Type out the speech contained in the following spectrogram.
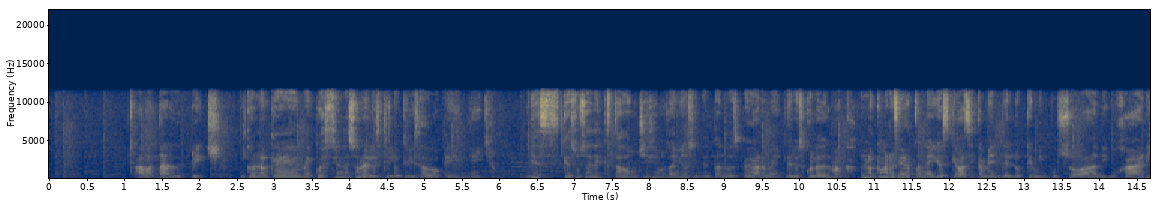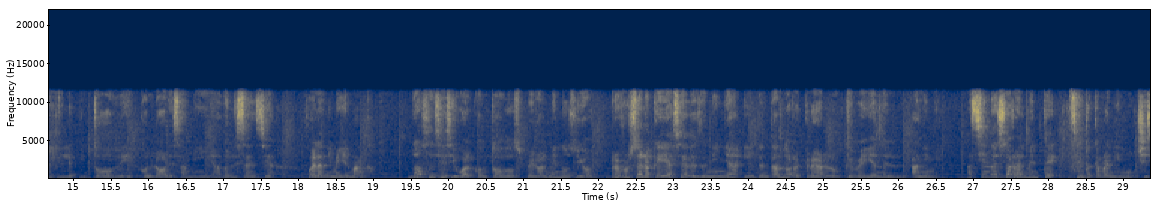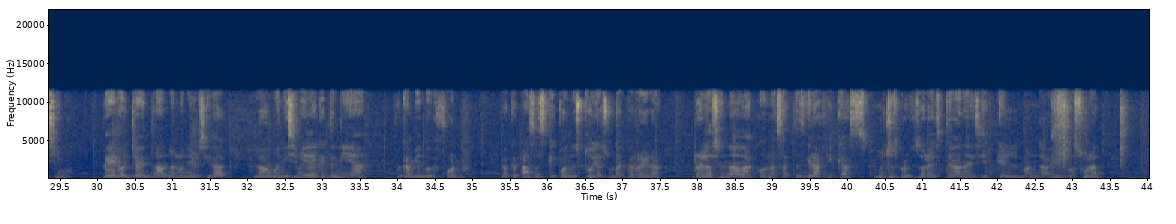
Avatar de Twitch. Con lo que me cuestioné sobre el estilo utilizado en ella. Y es que sucede que he estado muchísimos años intentando despegarme de la escuela del manga. Lo que me refiero con ello es que básicamente lo que me impulsó a dibujar y le pintó de colores a mi adolescencia fue el anime y el manga. No sé si es igual con todos, pero al menos yo reforcé lo que ya hacía desde niña intentando recrear lo que veía en el anime. Haciendo eso realmente siento que aprendí muchísimo, pero ya entrando en la universidad, la buenísima idea que tenía fue cambiando de forma. Lo que pasa es que cuando estudias una carrera relacionada con las artes gráficas, muchos profesores te van a decir que el manga es basura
